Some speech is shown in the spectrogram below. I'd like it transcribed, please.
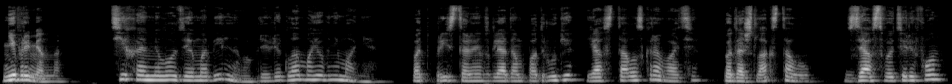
«Непременно». Тихая мелодия мобильного привлекла мое внимание. Под пристальным взглядом подруги я встала с кровати, подошла к столу. Взяв свой телефон,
